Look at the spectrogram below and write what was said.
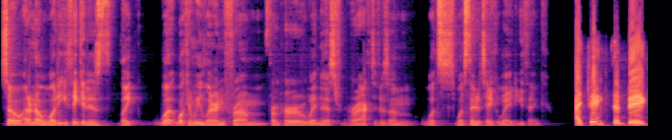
So I don't know. What do you think it is like? What what can we learn from from her witness, from her activism? What's what's there to take away? Do you think? I think the big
